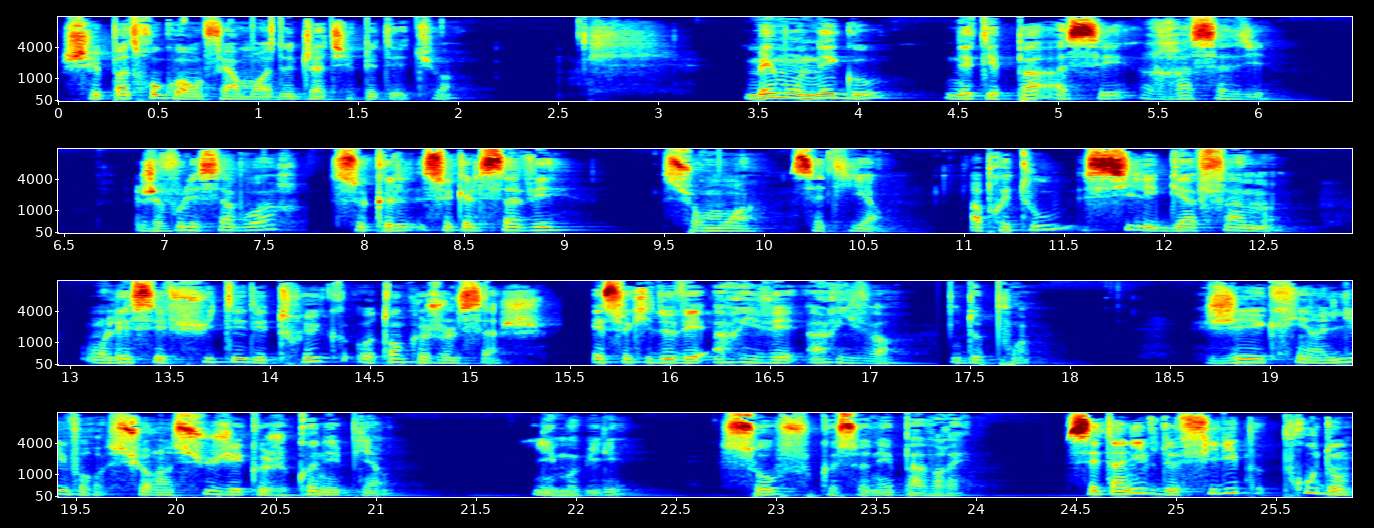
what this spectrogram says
Je sais pas trop quoi en faire moi de ChatGPT, tu vois. Mais mon ego n'était pas assez rassasié. Je voulais savoir ce qu'elle savait sur moi, cette IA. Après tout, si les GAFAM ont laissé fuiter des trucs, autant que je le sache. Et ce qui devait arriver arriva. Deux points. J'ai écrit un livre sur un sujet que je connais bien, l'immobilier, sauf que ce n'est pas vrai. C'est un livre de Philippe Proudhon.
